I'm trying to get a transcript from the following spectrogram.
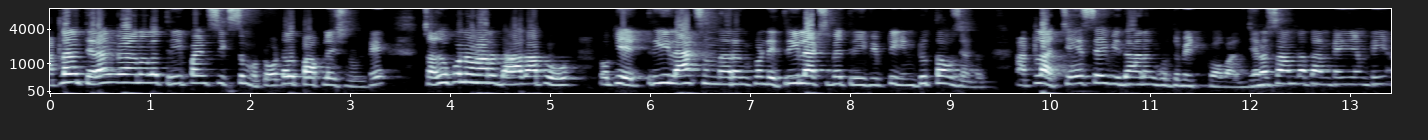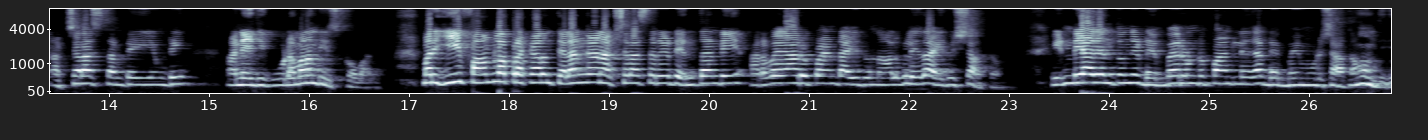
అట్లనే తెలంగాణలో three point six total population ఉంటే చదువుకున్న వారు దాదాపు ఓకే త్రీ ల్యాక్స్ ఉన్నారు అనుకోండి three lakhs by three fifty into thousand. అట్లా చేసే విధానం గుర్తుపెట్టుకోవాలి. జనసాంద్రత అంటే ఏమిటి? అక్షరాస్యత అంటే ఏమిటి? అనేది కూడా మనం తీసుకోవాలి. మరి ఈ ఫార్ములా ప్రకారం తెలంగాణ అక్షరాస్యత రేటు ఎంత అండి? అరవై ఆరు పాయింట్ ఐదు నాలుగు లేదా ఐదు శాతం. ఇండియాది ఎంత ఉంది? డెబ్బై రెండు పాయింట్ లేదా డెబ్బై మూడు శాతం ఉంది.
